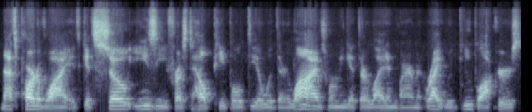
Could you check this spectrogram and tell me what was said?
that's part of why it gets so easy for us to help people deal with their lives when we get their light environment right with blue blockers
